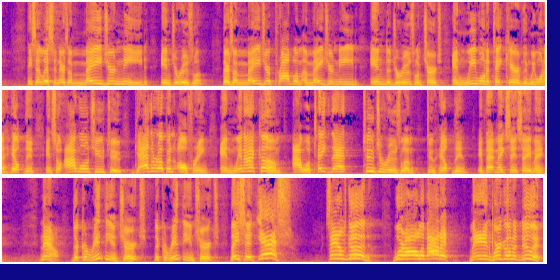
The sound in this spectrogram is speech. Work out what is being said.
He said, Listen, there's a major need in Jerusalem. There's a major problem, a major need in the Jerusalem church, and we want to take care of them. We want to help them. And so I want you to gather up an offering, and when I come, I will take that to Jerusalem to help them. If that makes sense, amen. Now, the Corinthian church, the Corinthian church, they said, Yes, sounds good. We're all about it. Man, we're going to do it.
